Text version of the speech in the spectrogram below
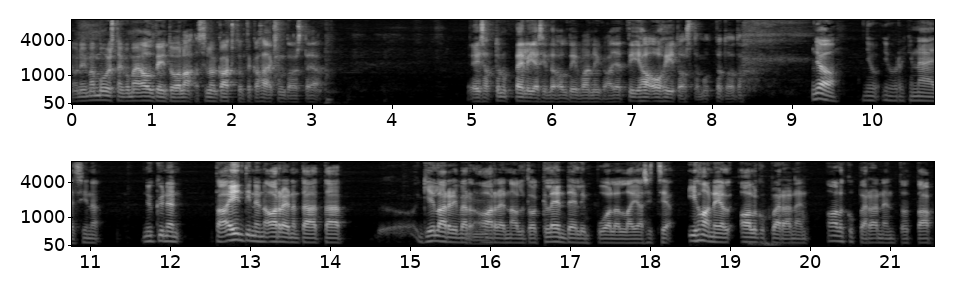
Joo, niin mä muistan, kun me oltiin tuolla silloin 2018 ja ei sattunut peliä, silloin oltiin vaan niin kuin, ajettiin ihan ohi tosta, mutta tuota, joo, ju, juurikin näin, siinä nykyinen, tai entinen areena, tämä, tämä Gila River Mm. Arena oli tuolla Glendalein puolella, ja sitten se ihan alkuperäinen, alkuperäinen tota,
